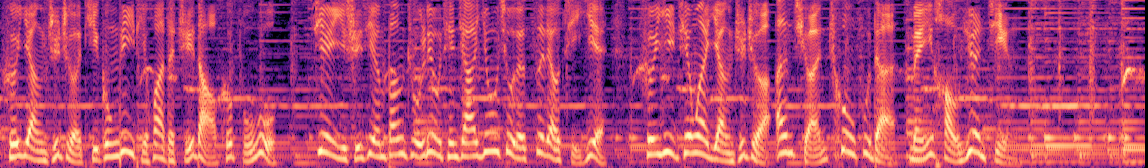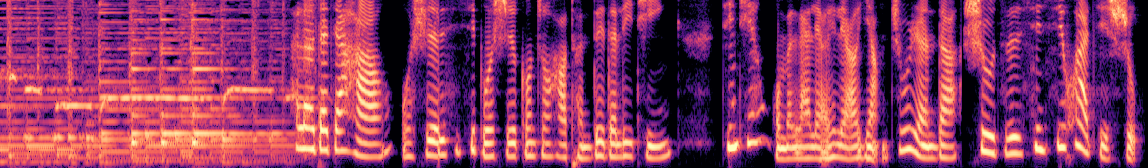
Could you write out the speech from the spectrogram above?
和养殖者提供立体化的指导和服务，借以实现帮助六千家优秀的饲料企业和一千万养殖者安全创富的美好愿景。Hello，大家好，我是西西博士公众号团队的丽婷。今天我们来聊一聊养猪人的数字信息化技术，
